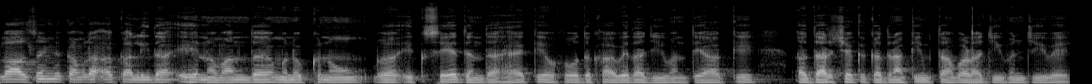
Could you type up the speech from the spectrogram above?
ਲਾਲ ਸਿੰਘ ਕਮਲਾ ਅਕਾਲੀ ਦਾ ਇਹ ਨਿਬੰਧ ਮਨੁੱਖ ਨੂੰ ਇੱਕ ਸੇਧ ਦਿੰਦਾ ਹੈ ਕਿ ਉਹ ਦਿਖਾਵੇ ਦਾ ਜੀਵਨ ਤਿਆਗ ਕੇ ਆਦਰਸ਼ਕ ਕਦਰਾਂ ਕੀਮਤਾਂ ਵਾਲਾ ਜੀਵਨ ਜੀਵੇ।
